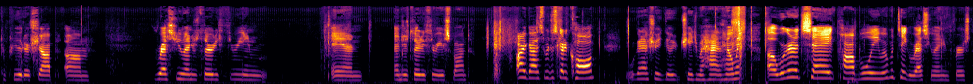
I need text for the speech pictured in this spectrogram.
computer shop. Um, rescue engine 33 and and engine 33 respond. Alright guys, we just got a call. We're gonna actually go change my hat and helmet. Uh, we're gonna take probably we're gonna take rescue engine first.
